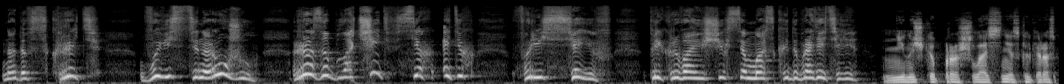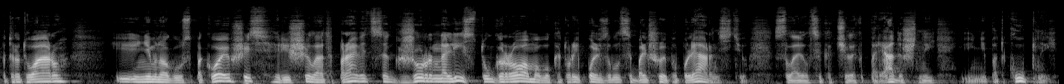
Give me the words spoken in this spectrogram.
надо вскрыть, вывести наружу, разоблачить всех этих фарисеев, прикрывающихся маской добродетели. Ниночка прошлась несколько раз по тротуару и, немного успокоившись, решила отправиться к журналисту Громову, который пользовался большой популярностью, славился как человек порядочный и неподкупный,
